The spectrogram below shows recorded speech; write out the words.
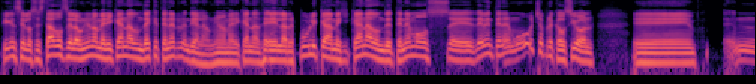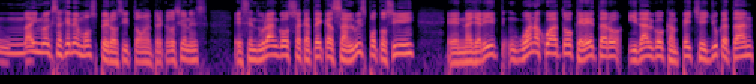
fíjense los estados de la Unión Americana donde hay que tener, de la Unión Americana, de la República Mexicana donde tenemos, eh, deben tener mucha precaución. Eh, ahí no exageremos, pero sí tomen precauciones. Es en Durango, Zacatecas, San Luis Potosí, en Nayarit, Guanajuato, Querétaro, Hidalgo, Campeche, Yucatán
